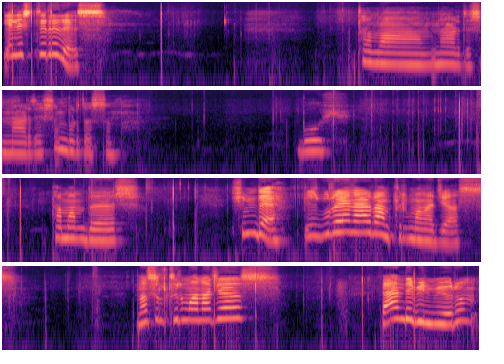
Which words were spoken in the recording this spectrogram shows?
geliştiririz. Tamam. Neredesin? Neredesin? Buradasın. Buy. Tamamdır. Şimdi biz buraya nereden tırmanacağız? Nasıl tırmanacağız? Ben de bilmiyorum.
